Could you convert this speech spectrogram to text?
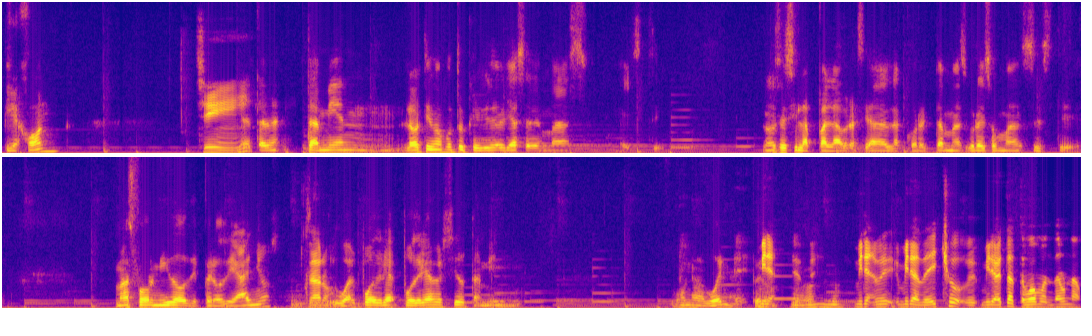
viejón. Sí. también, la última foto que vi de él ya se ve más, este, no sé si la palabra sea la correcta, más grueso, más, este, más fornido, de, pero de años. Claro. Igual podría, podría haber sido también una buena. Eh, mira, mira, mira, de hecho, eh, mira, ahorita te voy a mandar una,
